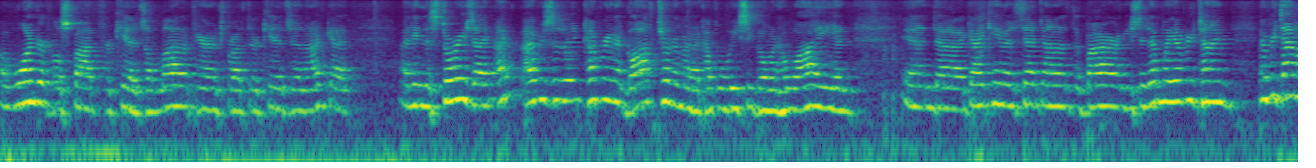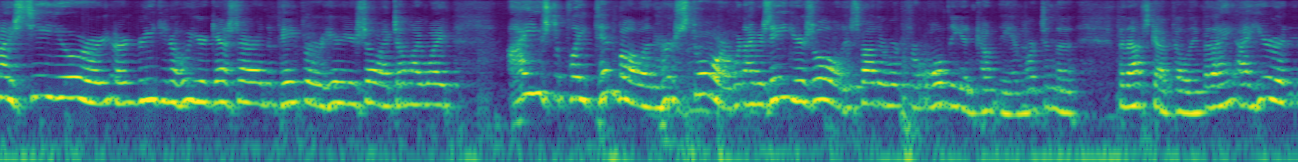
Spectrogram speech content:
a wonderful spot for kids. A lot of parents brought their kids in. I've got, I mean, the stories. I I, I was covering a golf tournament a couple weeks ago in Hawaii, and and uh, a guy came and sat down at the bar, and he said, "Emily, every time every time I see you or, or read, you know, who your guests are in the paper or hear your show, I tell my wife." I used to play pinball in her store when I was eight years old. His father worked for Oldie and Company and worked in the Penobscot building. But I, I hear it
